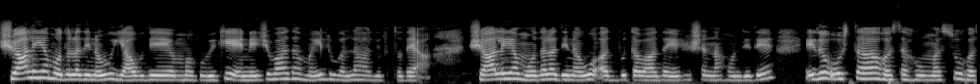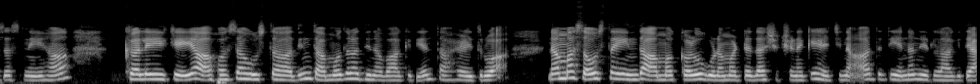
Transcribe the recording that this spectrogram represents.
ಶಾಲೆಯ ಮೊದಲ ದಿನವು ಯಾವುದೇ ಮಗುವಿಗೆ ನಿಜವಾದ ಮೈಲುಗಲ್ಲ ಆಗಿರುತ್ತದೆ. ಶಾಲೆಯ ಮೊದಲ ದಿನವು ಅದ್ಭುತವಾದ ಯಶಸ್ಸನ್ನು ಹೊಂದಿದೆ. ಇದು ಉತ್ಸಾಹ, ಹೊಸ ಹುಮ್ಮಸ್ಸು, ಹೊಸ ಸ್ನೇಹ ಕಲಿಕೆಯ ಹೊಸ ಉತ್ಸಾಹದಿಂದ ಮೊದಲ ದಿನವಾಗಿದೆ ಅಂತ ಹೇಳಿದ್ರು. ನಮ್ಮ ಸಂಸ್ಥೆಯಿಂದ ಮಕ್ಕಳು ಗುಣಮಟ್ಟದ ಶಿಕ್ಷಣಕ್ಕೆ ಹೆಚ್ಚಿನ ಆದ್ಯತೆಯನ್ನು ನೀಡಲಾಗಿದೆ.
